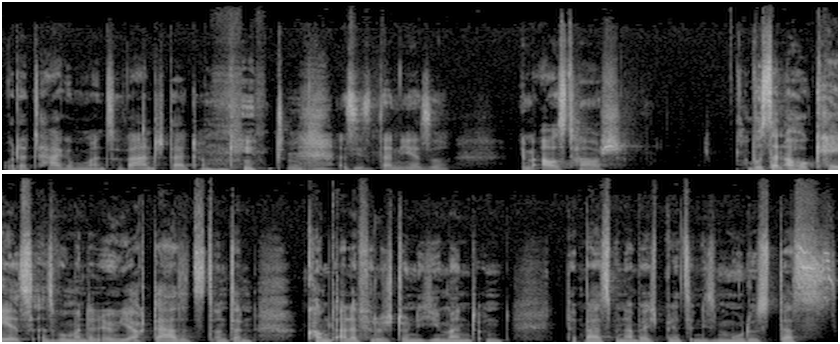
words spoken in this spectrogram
oder Tage, wo man zu Veranstaltungen geht. Mhm. Also sie sind dann eher so im Austausch, wo es dann auch okay ist. Also wo man dann irgendwie auch da sitzt und dann kommt alle Viertelstunde jemand und dann weiß man aber, ich bin jetzt in diesem Modus, dass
